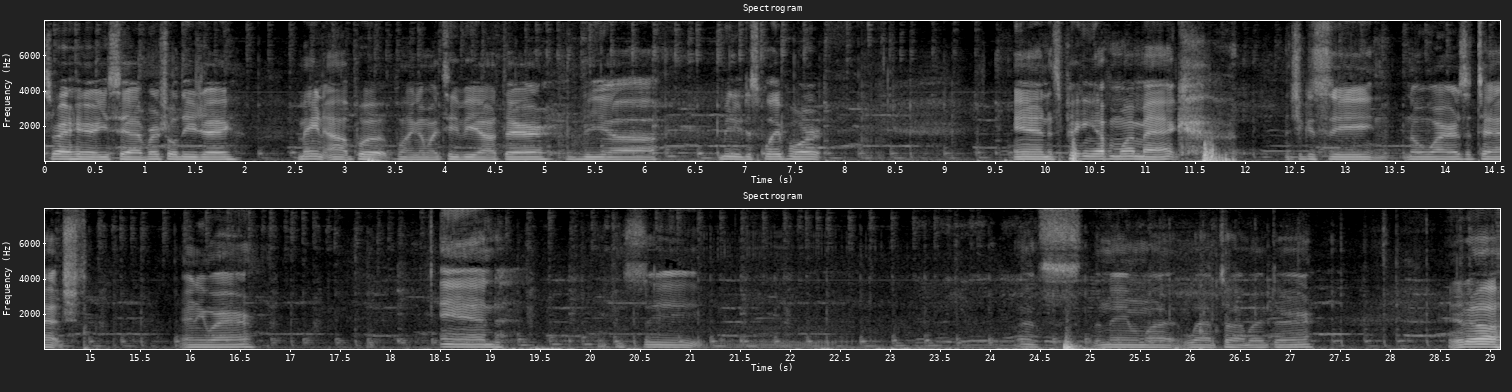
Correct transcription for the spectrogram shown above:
So right here you see a virtual DJ main output playing on my TV out there via mini display port and it's picking up on my Mac. As you can see no wires attached anywhere. And you can see that's the name of my laptop right there. It uh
